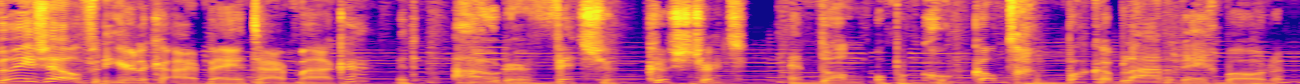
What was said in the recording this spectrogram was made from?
Wil je zelf een heerlijke aardbeientaart maken? Met ouderwetse custard en dan op een krokant gebakken bladerdeegbodem?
